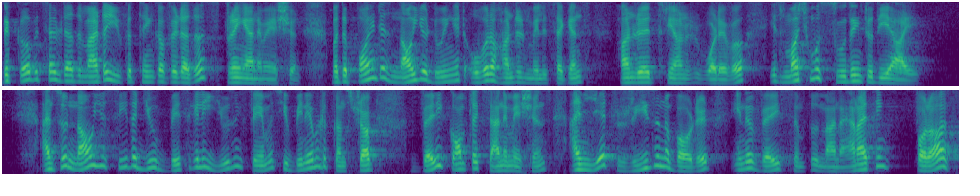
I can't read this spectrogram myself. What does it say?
The curve itself doesn't matter. You could think of it as a spring animation. But the point is now you're doing it over 100 milliseconds, 100, 300, whatever. It's much more soothing to the eye. And so now you see that you basically using Famous, you've been able to construct very complex animations and yet reason about it in a very simple manner. And I think for us,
